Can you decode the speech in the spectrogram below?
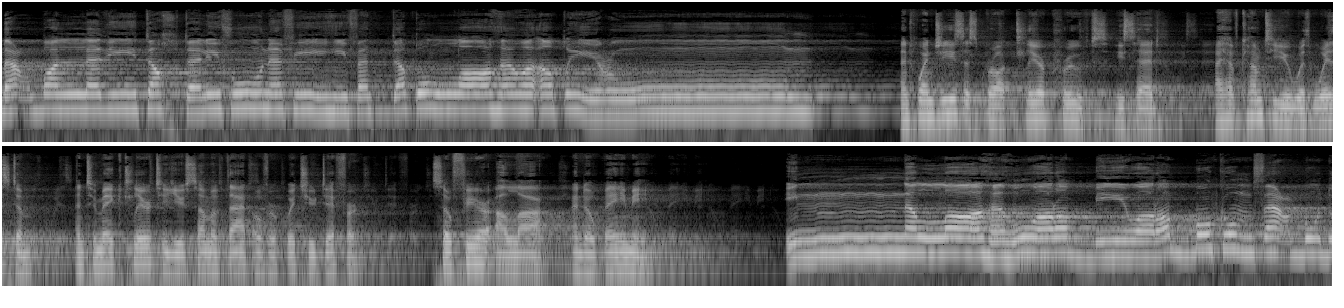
بعض الذي تختلفون فيه فاتقوا الله وأطيعون And when Jesus brought clear proofs, he said, I have come to you with wisdom and to make clear to you some of that over which you differ. So fear Allah and obey me. إن إن الله هو ربي وربكم فاعبدوه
